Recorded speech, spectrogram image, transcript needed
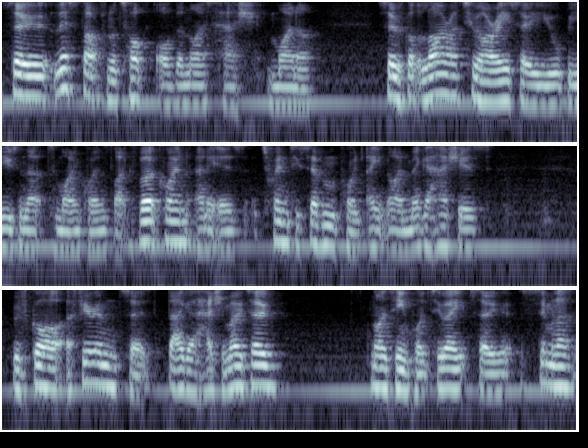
So let's start from the top of the NiceHash miner. So we've got the Lyra 2RE, so you'll be using that to mine coins like Vertcoin, and it is 27.89 megahashes We've got Ethereum, so it's Dagger Hashimoto, 19.28, so similar,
